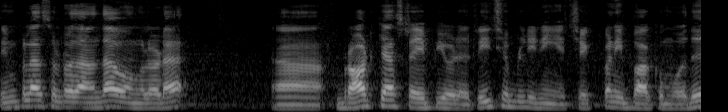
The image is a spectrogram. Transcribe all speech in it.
சிம்பிளாக சொல்கிறதா இருந்தால் உங்களோட ப்ராட்காஸ்ட் ஐபியோட ரீச்சபிலிட்டி நீங்கள் செக் பண்ணி பார்க்கும்போது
